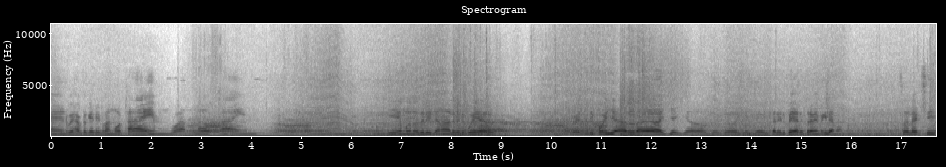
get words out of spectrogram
and we have to get it one more time one more time game వదిలి జనాలు వెళ్ళిపోయారు. పోయారురా రా. అయ్యయ్యో అయ్యయ్యో అయ్యయ్యో. ఇద్దరు వెళ్ళిపోయారు ఇద్దరమే మిగిలాము. సో లెట్ సి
